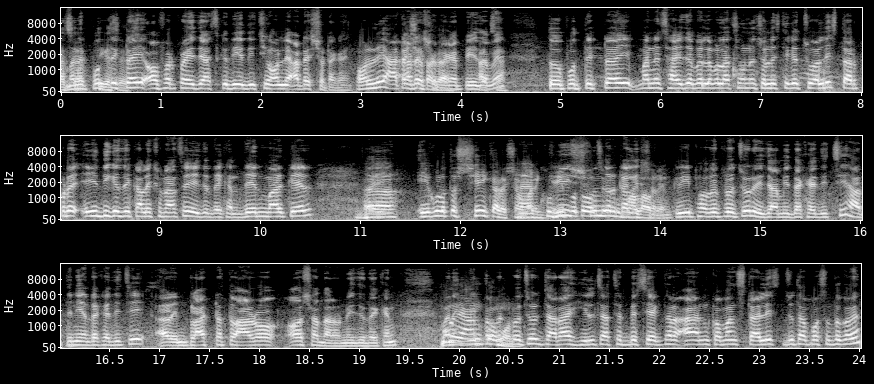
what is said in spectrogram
আচ্ছা মানে প্রত্যেকটাই অফার প্রাইজে আজকে দিয়ে দিচ্ছি অনলি আঠাশশো টাকায়। অনলি 2800 আঠাশশো টাকায়। পেয়ে যাবে আচ্ছা। তো প্রত্যেকটাই মানে সাইজ অ্যাভেলেবল আছে উনচল্লিশ থেকে চুয়াল্লিশ। তারপরে এই দিকে যে কালেকশন আছে এই যে দেখেন ডেনমার্কের এগুলো তো সেই কালেকশন হ্যাঁ, মানে খুবই সুন্দর কালেকশন গ্রিপ হবে। প্রচুর এই যে আমি দেখাই দিচ্ছি হাতে নিয়ে দেখাই দিচ্ছি। আর ব্ল্যাকটা তো আরও অসাধারণ এই যে দেখেন। মানে। প্রচুর যারা হিল চাচ্ছের বেশি একদম আনকমন স্টাইলিশ জুতা পছন্দ করেন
